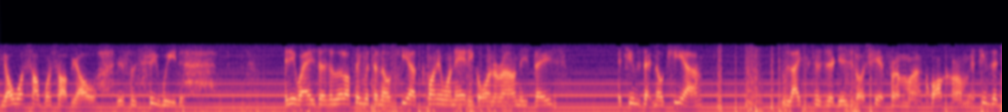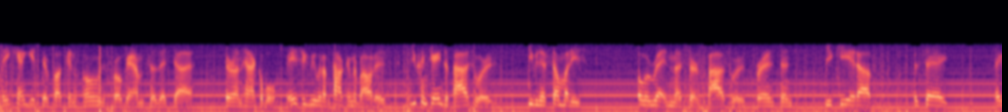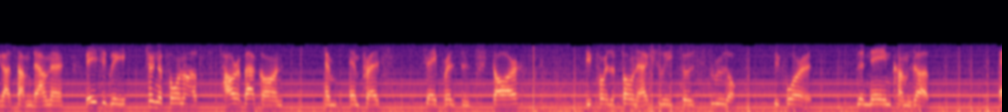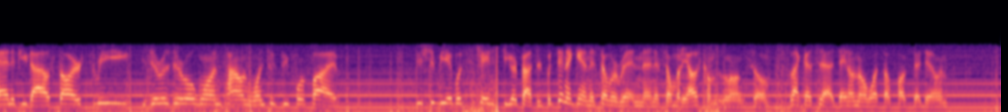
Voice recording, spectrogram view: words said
Yo, what's up, what's up, yo? This is Seaweed. Anyways, there's a little thing with the Nokia 2180 going around these days. It seems that Nokia, licenses their digital shit from uh, Qualcomm, it seems that they can't get their fucking phones programmed so that uh, they're unhackable. Basically what I'm talking about is you can change the password even if somebody's overwritten a certain password. For instance, you key it up, let's say they got something down there. Basically, turn the phone off, power it back on, and, and press, say for instance, star before the phone actually goes through the, before the name comes up. And if you dial star 3001 pound 12345, you should be able to change to your password. But then again, it's overwritten and if somebody else comes along. So, like I said, they don't know what the fuck they're doing.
